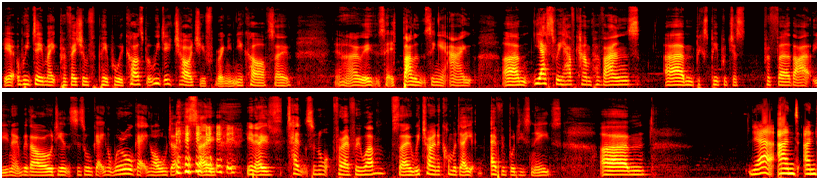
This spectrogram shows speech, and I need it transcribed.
yeah, we do make provision for people with cars, but we do charge you for bringing your car. So. You know, it's, it's balancing it out. Um, yes, we have camper vans um, because people just prefer that. You know, with our audiences all getting, we're all getting older, so you know, tents are not for everyone. So we try and accommodate everybody's needs. Um, Yeah, and and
